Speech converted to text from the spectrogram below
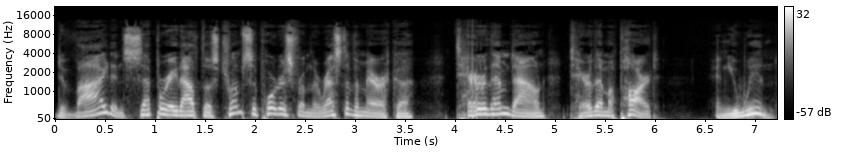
Divide and separate out those Trump supporters from the rest of America, tear them down, tear them apart, and you win.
